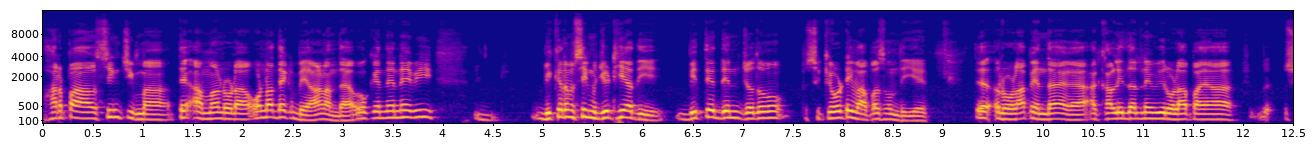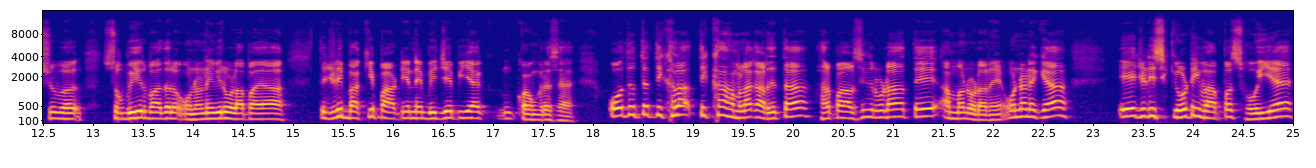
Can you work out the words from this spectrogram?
ਹਰਪਾਲ ਸਿੰਘ ਚੀਮਾ ਤੇ ਅਮਨ ਅਰੋੜਾ, ਉਹਨਾਂ ਦਾ ਇੱਕ ਬਿਆਨ ਆਂਦਾ ਉਹ ਕਹਿੰਦੇ ਨੇ ਵੀ ਵਿਕਰਮ ਸਿੰਘ ਮਜੀਠੀਆ ਦੀ ਬੀਤੇ ਦਿਨ ਜਦੋਂ ਸਿਕਿਉਰਿਟੀ ਵਾਪਸ ਹੁੰਦੀ ਏ ਤੇ ਰੋਲਾ ਪੈਂਦਾ ਹੈਗਾ, ਅਕਾਲੀ ਦਲ ਨੇ ਵੀ ਰੋਲਾ ਪਾਇਆ, ਸ਼ੁਭ ਸੁਖਬੀਰ ਬਾਦਲ, ਉਹਨਾਂ ਨੇ ਵੀ ਰੋਲਾ ਪਾਇਆ ਤੇ ਜਿਹੜੀ ਬਾਕੀ ਪਾਰਟੀਆਂ ਨੇ, ਬੀਜੇਪੀ ਹੈ, ਕਾਂਗਰਸ ਹੈ, ਉਹਦੇ ਉੱਤੇ ਤਿੱਖਲਾ, ਤਿੱਖਾ ਹਮਲਾ ਕਰ ਦਿੱਤਾ ਹਰਪਾਲ ਸਿੰਘ ਅਰੋੜਾ ਤੇ ਅਮਨ ਅਰੋੜਾ ਨੇ। ਉਹਨਾਂ ਨੇ ਕਿਹਾ, ਇਹ ਜਿਹੜੀ ਸਿਕਿਉਰਿਟੀ ਵਾਪਸ ਹੋਈ ਹੈ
